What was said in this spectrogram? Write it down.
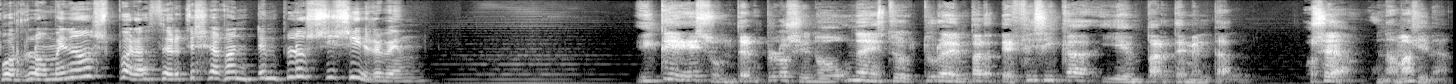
Por lo menos para hacer que se hagan templos sí sirven. ¿Y qué es un templo sino una estructura en parte física y en parte mental? O sea, una máquina.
